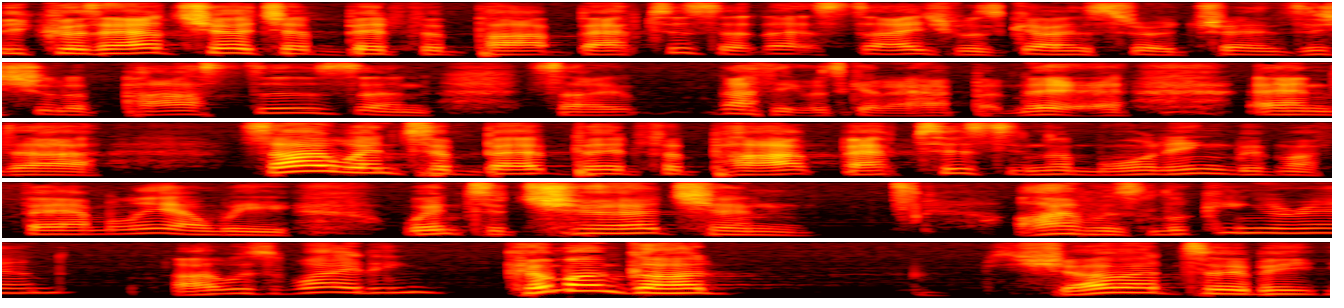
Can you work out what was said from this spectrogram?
Because our church at Bedford Park Baptist at that stage was going through a transition of pastors, and so nothing was going to happen there. And uh, so I went to Bedford Park Baptist in the morning with my family, and we went to church, and I was looking around. I was waiting. Come on, God, show it to me.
